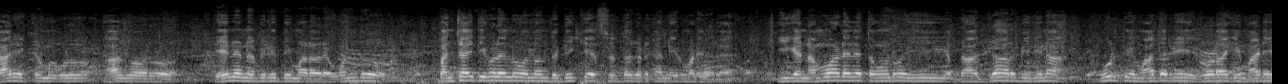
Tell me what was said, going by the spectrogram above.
ಕಾರ್ಯಕ್ರಮಗಳು ಹಾಗೂ ಅವರು ಏನೇನು ಅಭಿವೃದ್ಧಿ ಮಾಡವ್ರೆ ಒಂದು ಪಂಚಾಯಿತಿಗಳಲ್ಲೂ ಒಂದೊಂದು ಡಿ ಕೆ ಶುದ್ಧ ಘಟಕ ನೀರು ಮಾಡಿದ್ದಾರೆ. ಈಗ ನಮ್ಮ ವಾರ್ಡಲ್ಲೇ ತೊಗೊಂಡ್ರು ಈ ಅಗ್ರಹಾರ ಬೀದಿನ ಪೂರ್ತಿ ಮಾದರಿ ರೋಡಾಗಿ ಮಾಡಿ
